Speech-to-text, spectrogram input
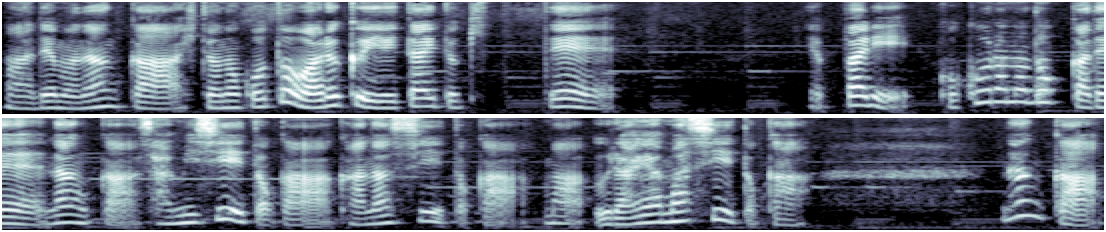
まあでもなんか人のことを悪く言いたい時ってやっぱり心のどっかでなんか寂しいとか悲しいとかまあ羨ましいとかなんか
